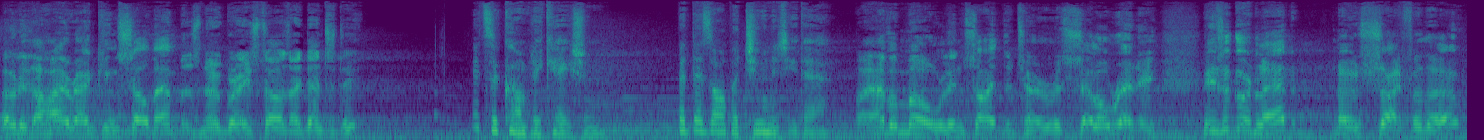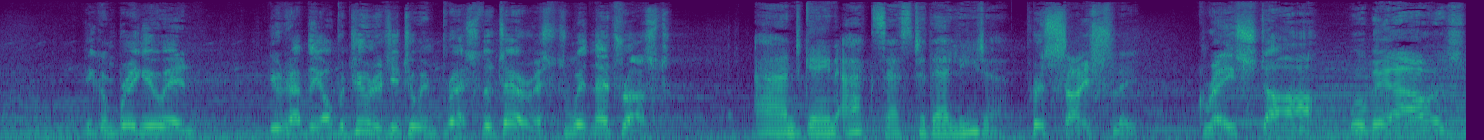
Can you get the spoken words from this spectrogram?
Only the high-ranking cell members know Grey Star's identity. It's a complication, but there's opportunity there. I have a mole inside the terrorist cell already. He's a good lad. No cipher, though. He can bring you in. You'd have the opportunity to impress the terrorists, win their trust. And gain access to their leader. Precisely. Grey Star will be ours.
